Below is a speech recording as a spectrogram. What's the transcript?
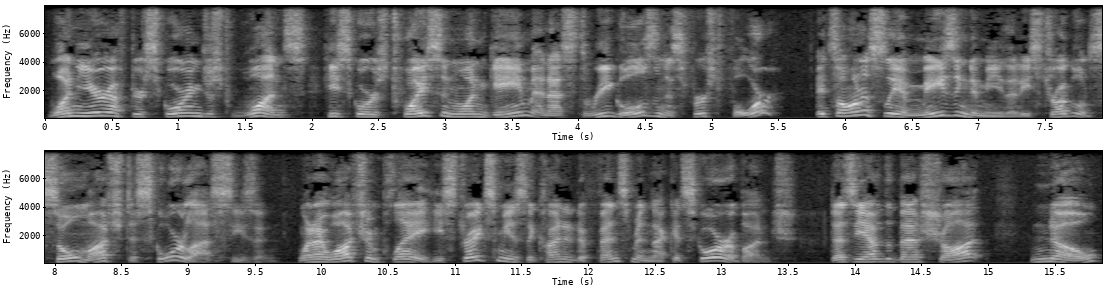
One year after scoring just once, he scores twice in one game and has three goals in his first four? It's honestly amazing to me that he struggled so much to score last season. When I watch him play, he strikes me as the kind of defenseman that could score a bunch. Does he have the best shot? No,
